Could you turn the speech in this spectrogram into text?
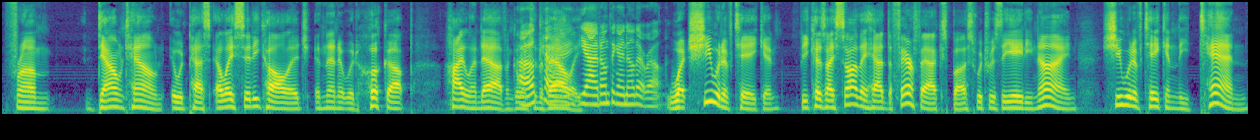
from downtown. It would pass LA City College, and then it would hook up Highland Ave and go into the valley. Yeah, I don't think I know that route. What she would have taken, because I saw they had the Fairfax bus, which was the 89, she would have taken the 10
